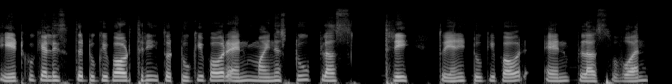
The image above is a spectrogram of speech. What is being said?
eight को क्या लिख सकते हैं? टू की पावर थ्री तो टू की power n minus two plus three तो यानी टू की power n plus one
